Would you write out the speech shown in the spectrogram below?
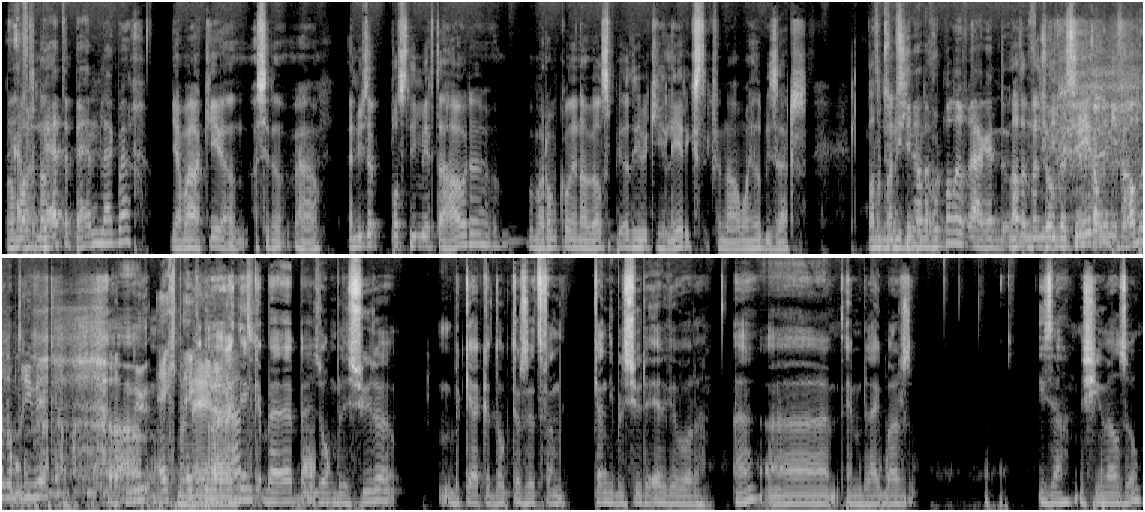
Hij er verbijt de pijn, blijkbaar. Ja, maar oké, dan, als je dan... Ja. En nu is dat plots niet meer te houden. Waarom kon hij dan wel spelen drie weken geleden? Ik, vind dat allemaal heel bizar. Laat hem niet... misschien aan de voetballer vragen. Laat hem dan niet blessure kan hij niet veranderen op drie weken? Dat het nu Ah, echt, echt nee, niet meer ja, ik denk bij, bij zo'n blessure bekijken dokters het van, kan die blessure erger worden? Hè? Eh, en blijkbaar is dat misschien wel zo.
